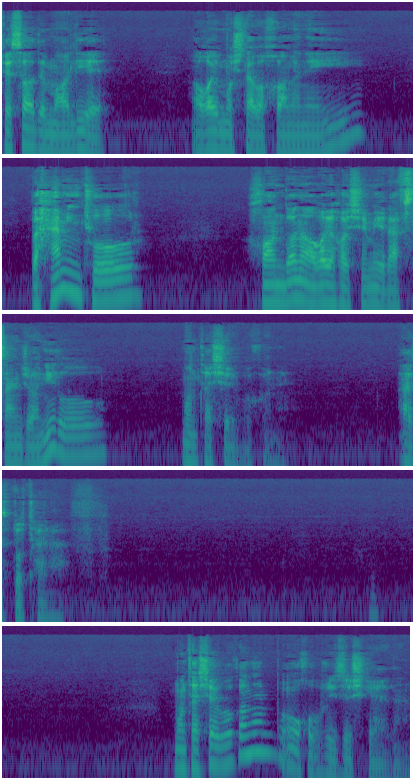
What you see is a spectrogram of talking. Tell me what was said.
فساد مالی آقای مشتبا خامنه ای و همینطور خاندان آقای هاشمی رفسنجانی رو منتشر بکنه. از دو طرف. منتشر بکنه خب ریزش کردن.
